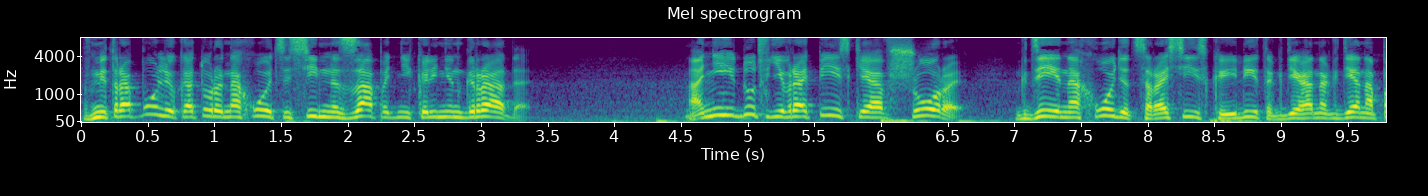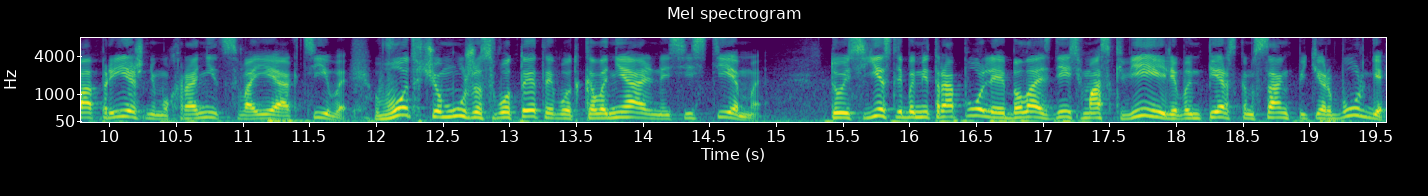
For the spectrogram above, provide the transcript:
В метрополию, которая находится сильно западнее Калининграда. Они идут в европейские офшоры – где и находится российская элита, где она, где она по-прежнему хранит свои активы. Вот в чем ужас вот этой вот колониальной системы. То есть, если бы метрополия была здесь, в Москве или в имперском Санкт-Петербурге,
